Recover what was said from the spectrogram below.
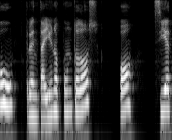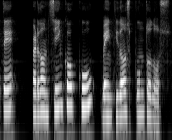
7Q31.2 o 7, perdón, 5Q22.2.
